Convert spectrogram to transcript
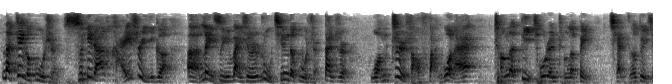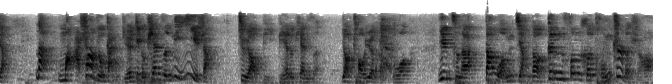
那这个故事虽然还是一个呃类似于外星人入侵的故事，但是我们至少反过来成了地球人成了被谴责对象。那马上就感觉这个片子立意上就要比别的片子要超越了很多。因此呢，当我们讲到跟风和同质的时候，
